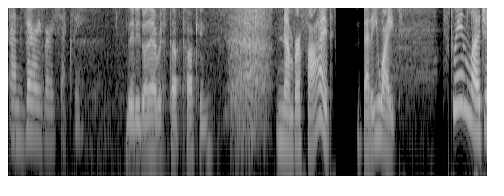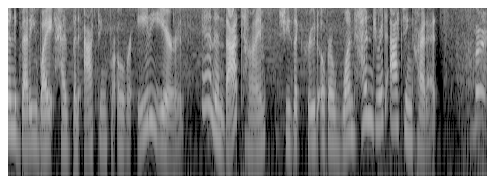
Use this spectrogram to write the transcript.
and very, very sexy. Lady, don't ever stop talking. Number 5. Betty White. Screen legend Betty White has been acting for over 80 years, and in that time, she's accrued over 100 acting credits. Bert,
